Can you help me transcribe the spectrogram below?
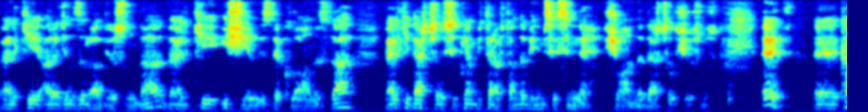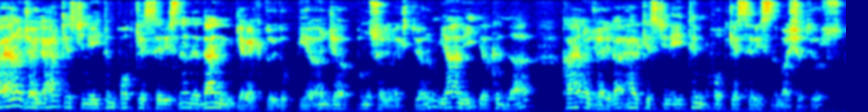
belki aracınızın radyosunda, belki iş yerinizde, kulağınızda, belki ders çalışırken bir taraftan da benim sesimle şu anda ders çalışıyorsunuz. Evet, e, Kayhan Hoca ile Herkes için Eğitim Podcast serisine neden gerek duyduk diye önce bunu söylemek istiyorum. Yani yakında Kayhan Hoca ile Herkes için Eğitim Podcast serisini başlatıyoruz.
